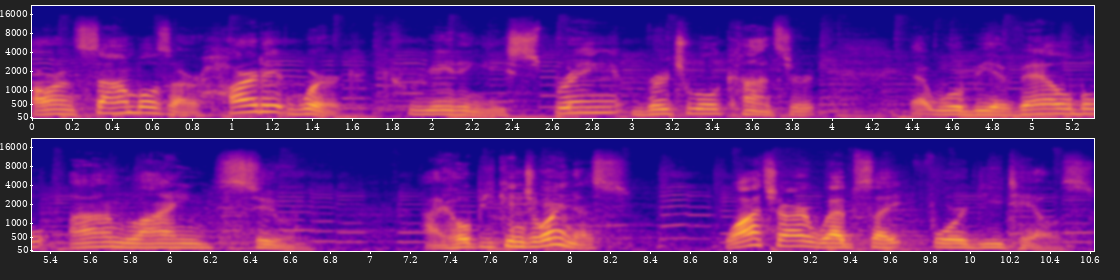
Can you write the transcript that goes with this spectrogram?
our ensembles are hard at work creating a spring virtual concert that will be available online soon. I hope you can join us. Watch our website for details.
